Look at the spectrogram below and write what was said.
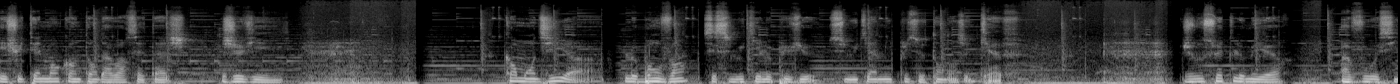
et je suis tellement content d'avoir cet âge. Je vieillis. Comme on dit, euh, le bon vin, c'est celui qui est le plus vieux, celui qui a mis plus de temps dans une cave. Je vous souhaite le meilleur, à vous aussi.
